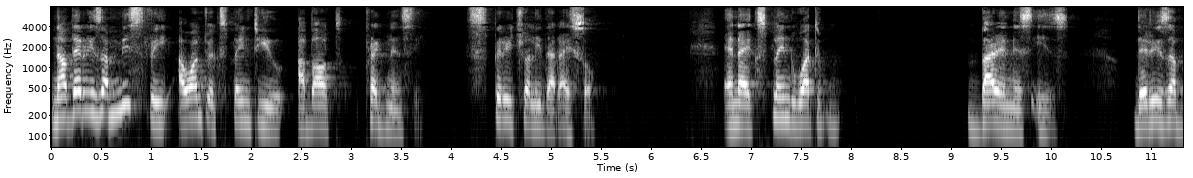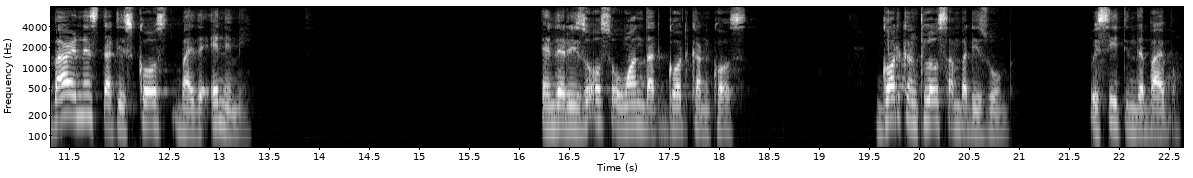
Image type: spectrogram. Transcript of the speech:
Now, there is a mystery I want to explain to you about pregnancy, spiritually, that I saw. And I explained what barrenness is. There is a barrenness that is caused by the enemy. And there is also one that God can cause. God can close somebody's womb. We see it in the Bible.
